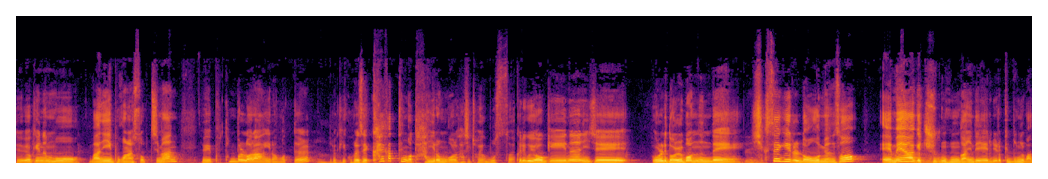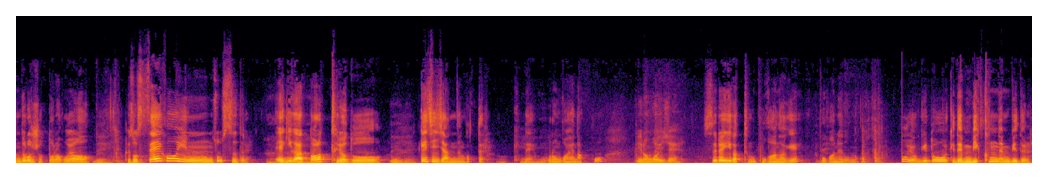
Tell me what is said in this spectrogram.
그리고 여기는 뭐 많이 보관할 수 없지만 여기 텀블러랑 이런 것들 이렇게 있고 그래서 이칼 같은 거 다 이런 걸 사실 저희가 못 써요. 그리고 여기는 이제 원래 넓었는데 식세기를 넣으면서 애매하게 죽은 공간인데 얘를 이렇게 문을 만들어 주셨더라고요. 네. 그래서 새 거인 소스들 애기가 떨어뜨려도 네네. 깨지지 않는 것들. 오케이. 네 그런 거 해놨고 이런 거 이제 쓰레기 같은 거 보관하게 보관해 놓는 것들. 또 여기도 이렇게 냄비 큰 냄비들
